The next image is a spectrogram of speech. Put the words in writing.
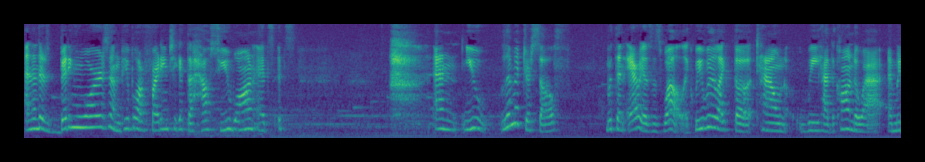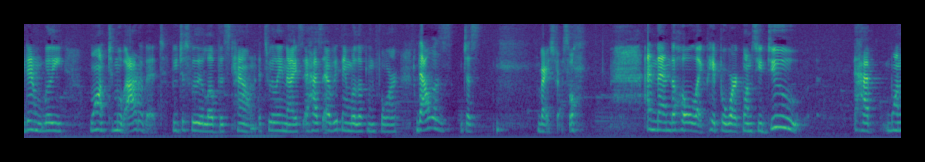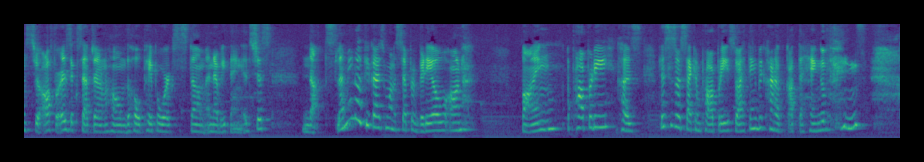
And then there's bidding wars and people are fighting to get the house you want. It's, it's, and you limit yourself within areas as well. Like we really liked the town we had the condo at and we didn't really want to move out of it. We just really love this town. It's really nice. It has everything we're looking for. That was just very stressful. And then the whole like paperwork, once you do have, once your offer is accepted on a home, the whole paperwork system and everything, it's just nuts. Let me know if you guys want a separate video on buying a property because this is our second property so I think we kind of got the hang of things.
